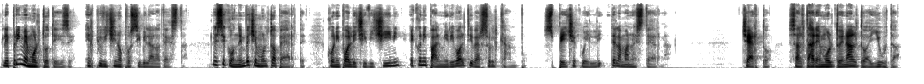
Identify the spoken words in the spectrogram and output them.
le prime molto tese e il più vicino possibile alla testa, le seconde invece molto aperte, con i pollici vicini e con i palmi rivolti verso il campo, specie quelli della mano esterna. Certo, saltare molto in alto aiuta,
